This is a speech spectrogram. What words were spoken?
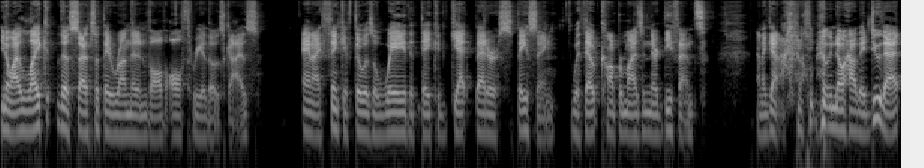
you know, I like the sets that they run that involve all three of those guys. And I think if there was a way that they could get better spacing without compromising their defense, and again, I don't really know how they do that,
